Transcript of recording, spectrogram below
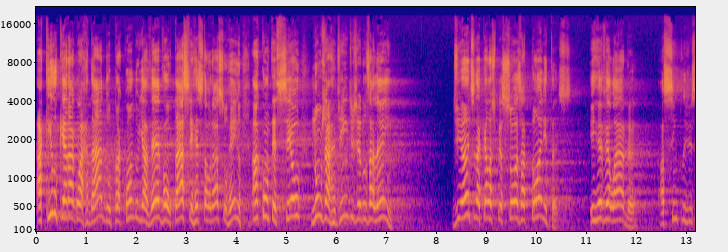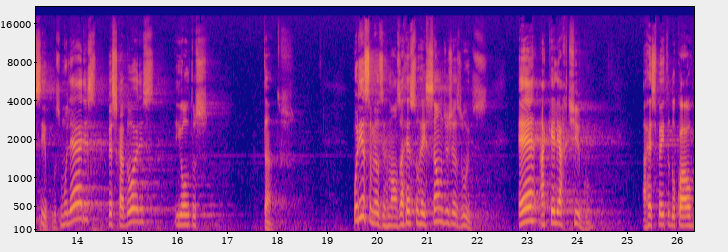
Aquilo que era aguardado para quando Yahvé voltasse e restaurasse o reino, aconteceu num jardim de Jerusalém diante daquelas pessoas atônitas e revelada a simples discípulos, mulheres, pescadores e outros tantos. Por isso, meus irmãos, a ressurreição de Jesus é aquele artigo a respeito do qual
